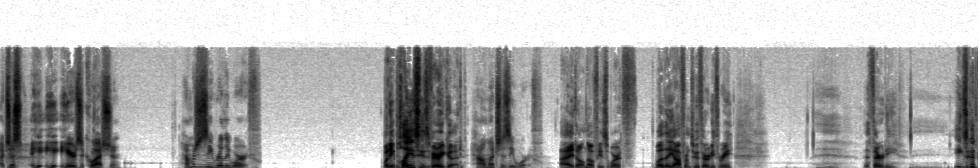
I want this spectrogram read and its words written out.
I just he, he, here's a question: How much is he really worth? When he plays, he's very good. How much is he worth? I don't know if he's worth. What did they offer him? Two thirty three. The thirty. He's a good.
